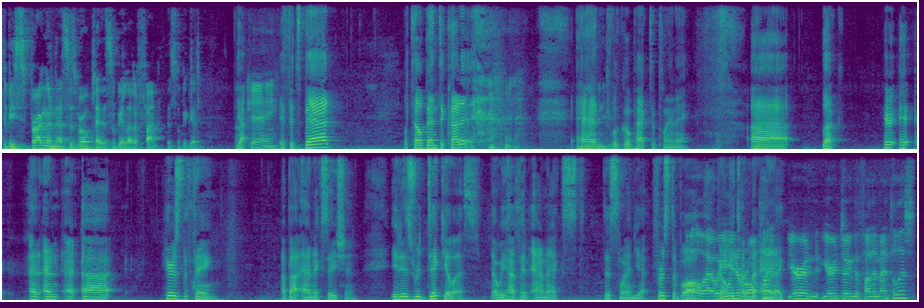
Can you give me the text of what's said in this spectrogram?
to be sprung on us as role play, this will be a lot of fun. This will be good. Yeah. Okay. If it's bad, we'll tell Ben to cut it, and we'll go back to Plan A. Uh, look, here, here and and uh, here's the thing about annexation. It is ridiculous that we haven't annexed this land yet. First of all, Oh, are we in a role play? annex- You're in, you're doing the fundamentalist.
